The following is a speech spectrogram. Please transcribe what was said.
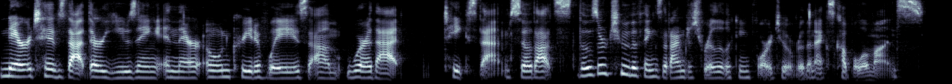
narratives that they're using in their own creative ways, um, where that takes them. So that's those are two of the things that I'm just really looking forward to over the next couple of months.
